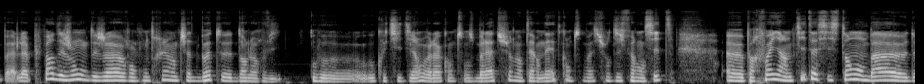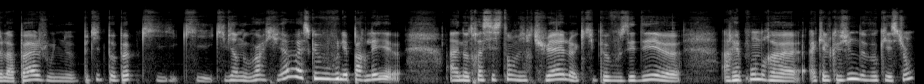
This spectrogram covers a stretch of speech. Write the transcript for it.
bah, la plupart des gens ont déjà rencontré un chatbot dans leur vie au, quotidien. Voilà, quand on se balade sur Internet, quand on va sur différents sites, euh, parfois il y a un petit assistant en bas euh, de la page ou une petite pop-up qui, qui, vient nous voir, qui dit est-ce que vous voulez parler euh, à notre assistant virtuel qui peut vous aider à répondre à, quelques-unes de vos questions?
